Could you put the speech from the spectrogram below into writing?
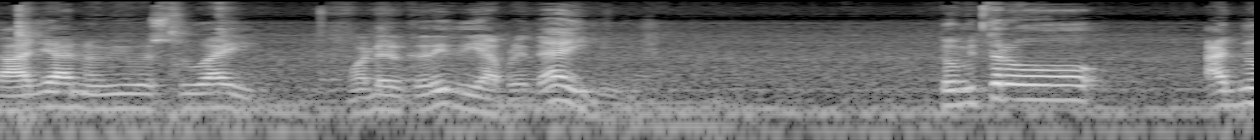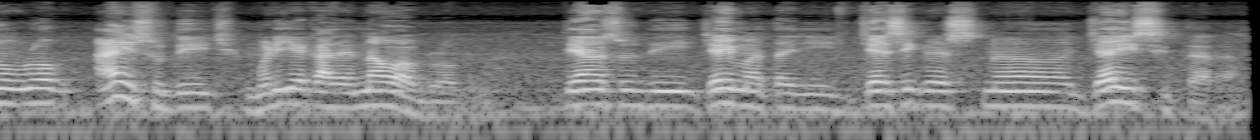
તો આજે આ નવી વસ્તુ આવી ઓર્ડર કરી હતી આપણે, તો આવી ગઈ તો મિત્રો, આજનો બ્લોગ અહીં સુધી જ. મળીએ કાલે નવા બ્લોગમાં ત્યાં સુધી જય માતાજી, જય શ્રી કૃષ્ણ, જય સીતારામ.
